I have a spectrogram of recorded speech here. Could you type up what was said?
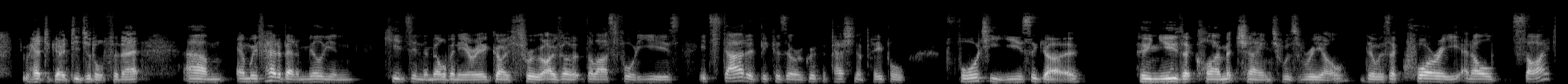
we had to go digital for that. Um, and we've had about a million kids in the Melbourne area go through over the last 40 years. It started because there were a group of passionate people 40 years ago who knew that climate change was real. There was a quarry, an old site,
